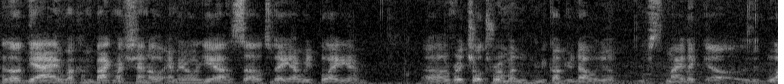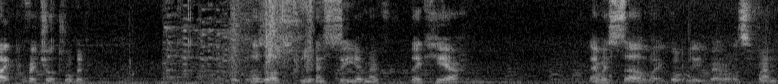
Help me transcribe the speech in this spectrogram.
Hello guys, welcome back my channel, Emiro here. So today I will play um, uh, Rachel Truman because you know uh, my deck uh, like Rachel Truman. Also you can see my deck here. Let me sell my Goblin Barrels, Van,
